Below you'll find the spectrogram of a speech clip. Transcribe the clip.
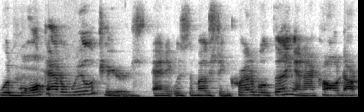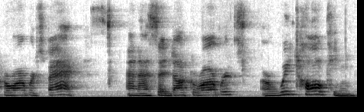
would walk out of wheelchairs, and it was the most incredible thing. And I called Dr. Roberts back, and I said, Dr. Roberts, are we talking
